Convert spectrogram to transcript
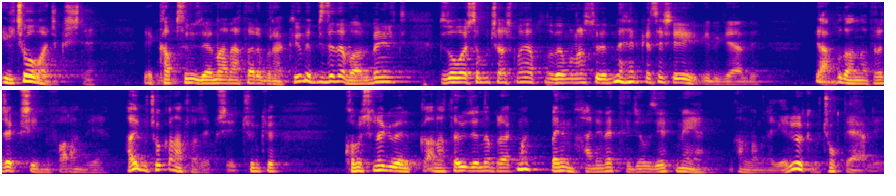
e, ilçe Ovacık işte. E, kapsının üzerine anahtarı bırakıyor ve bizde de vardı. Ben ilk biz Ovacık'ta bu çalışma yaptığımda ben bunları söylediğimde herkese şey gibi geldi. Ya bu da anlatılacak bir şey mi falan diye. Hayır bu çok anlatılacak bir şey. Çünkü komisyona güvenip anahtarı üzerine bırakmak benim haneme tecavüz etmeyen anlamına geliyor ki bu çok değerli.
